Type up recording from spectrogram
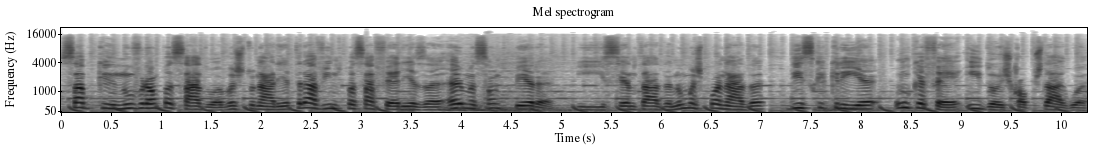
sabe que no verão passado a bastonária terá vindo passar férias a Armação de Pera e, sentada numa esplanada, disse que queria um café e dois copos de água.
